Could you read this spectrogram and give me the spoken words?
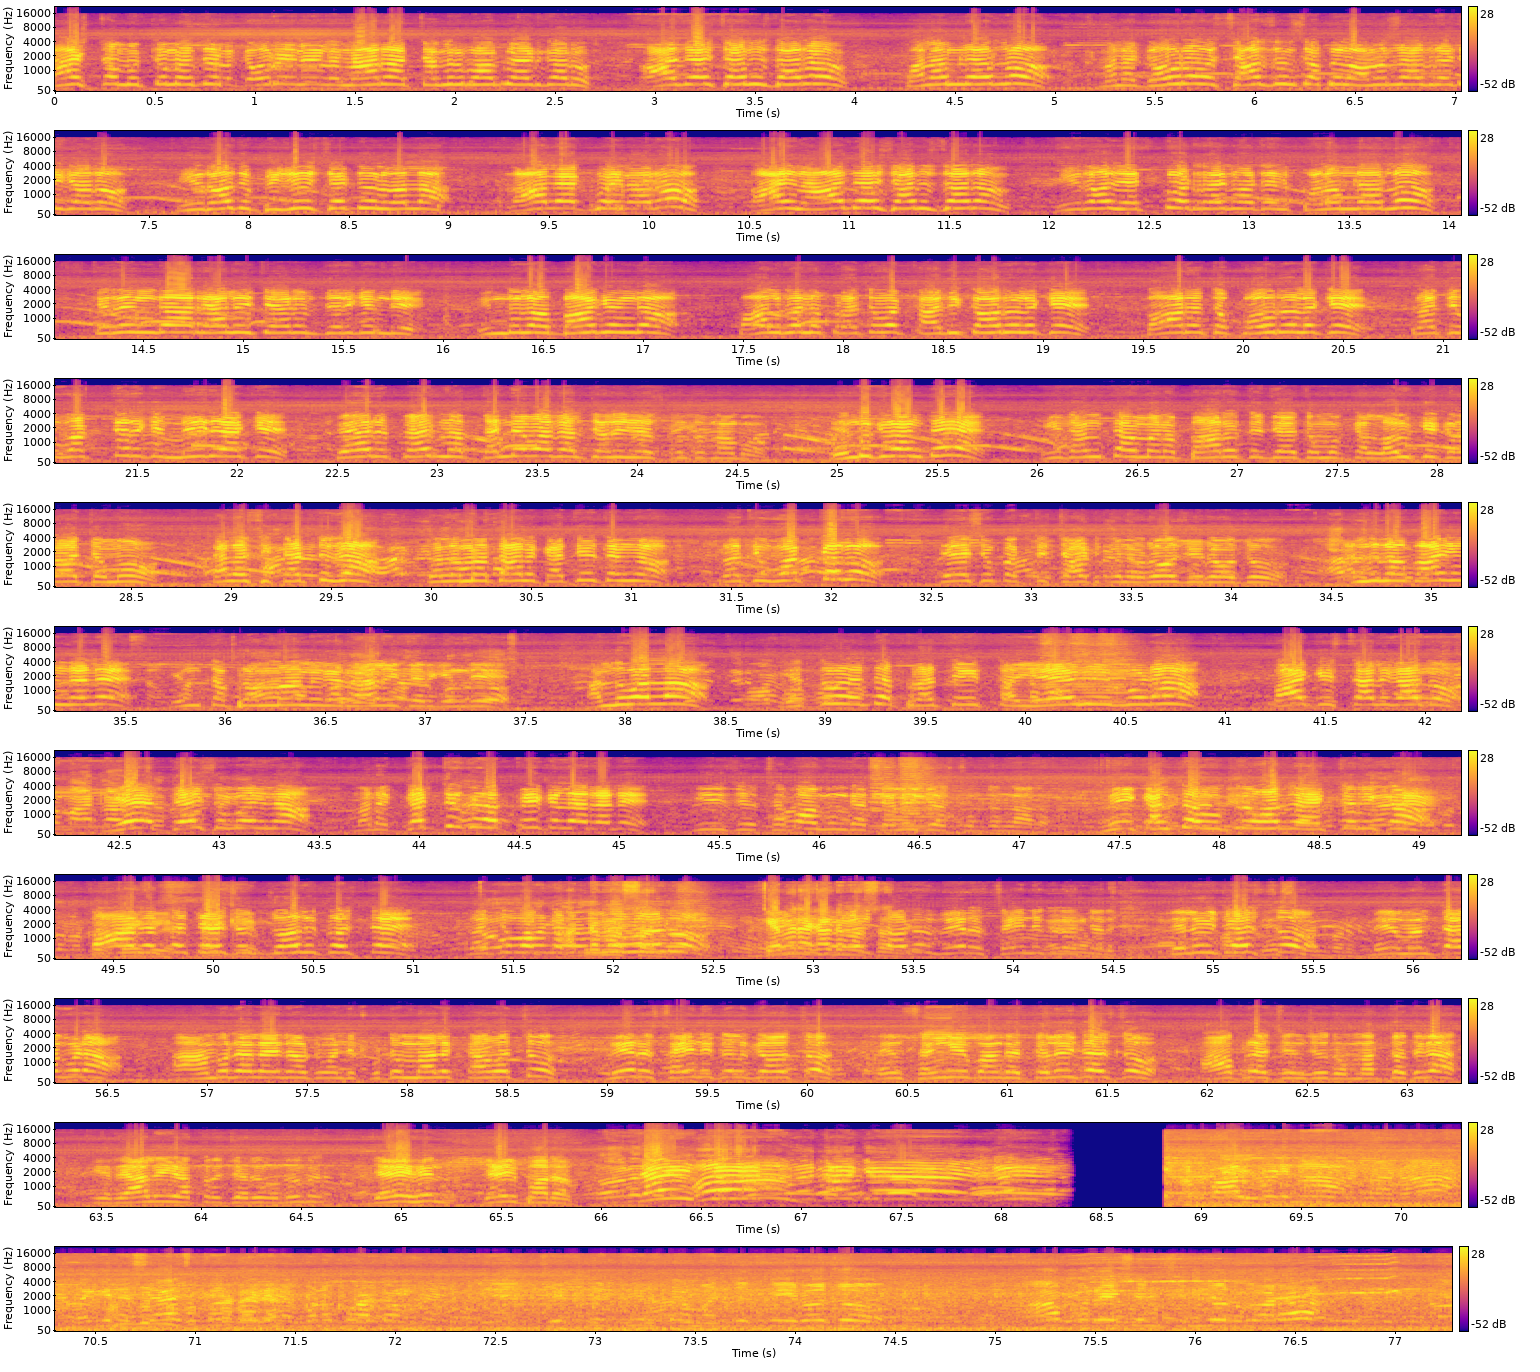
రాష్ట్ర ముఖ్యమంత్రి గౌరవనీయులు నారా చంద్రబాబు నాయుడు గారు ఆదేశానుసారం పొలంనేరులో మన గౌరవ శాసనసభ్యులు అమర్నాథ్ రెడ్డి గారు ఈ రోజు బిజీ షెడ్యూల్ వల్ల రాలేకపోయినారు. ఆయన ఆదేశానుసారం ఈ రోజు హెడ్ క్వార్టర్ అయినటువంటి పొలంనేరులో తిరంగా ర్యాలీ చేయడం జరిగింది. ఇందులో భాగంగా పాల్గొన్న ప్రతి ఒక్క అధికారులకి భారత పౌరులకి ప్రతి ఒక్కరికి మీడియాకి పేరు పేరున ధన్యవాదాలు తెలియజేసుకుంటున్నాము. ఎందుకంటే ఇదంతా మన భారతదేశం యొక్క లౌకిక రాజ్యము. కలిసి కట్టుగా కులమతాలకు అతీతంగా ప్రతి ఒక్కరూ దేశభక్తి చాటుకున్న రోజు ఈ రోజు. అందులో భాగంగానే ఇంత బ్రహ్మాండంగా ర్యాలీ జరిగింది. అందువల్ల ఎటువంటి ప్రతి ఏమీ కూడా పాకిస్తాన్ కాదు ఏ దేశమైనా మన గట్టి కూడా పీకలేరని ఈ సభాముఖంగా తెలియజేసుకుంటున్నాను మీకంతా ఉగ్రవాద హెచ్చరిక. భారతదేశం జోలికి వస్తే ప్రతి ఒక్క ఉగ్రవాడు వెళ్తాడు, వీర సైనికులు. తెలియజేస్తూ మేమంతా కూడా ఆ అమరులైనటువంటి కుటుంబాలకు కావచ్చు వీర సైనికులు కావచ్చు మేము సంఘీభంగా తెలియజేస్తూ ఆపరేషన్ చూడు మద్దతుగా ఈ ర్యాలీ యాత్ర జరుగుతుంది. జై హింద్ జై భారత్! జై పాల్పడిన తగిన శాశ్వతమైన గుణపాఠం చెప్పి తీరుతామని చెప్పి ఈరోజు ఆపరేషన్ సింధూర్ ద్వారా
